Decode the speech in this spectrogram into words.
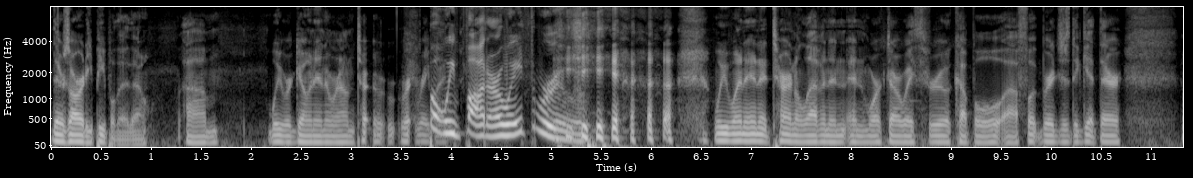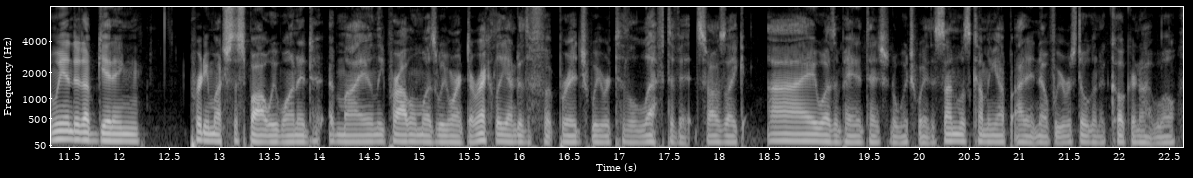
There's already people there though. Um, we were going in around. Right but by- we fought our way through. yeah. we went in at turn 11 and, and worked our way through a couple uh, footbridges to get there. And we ended up getting pretty much the spot we wanted. My only problem was we weren't directly under the footbridge. We were to the left of it. So I was like, I wasn't paying attention to which way the sun was coming up. I didn't know if we were still going to cook or not. Well,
